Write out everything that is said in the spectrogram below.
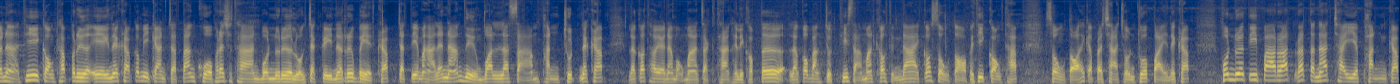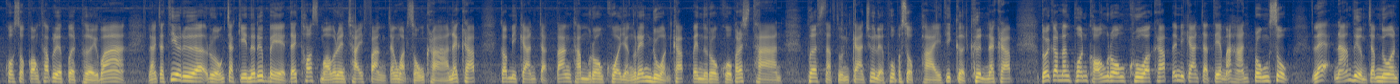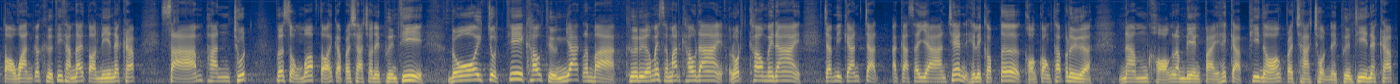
ขณะที่กองทัพเรือเองนะครับก็มีการจัดตั้งครัวพระราชทานบนเรือหลวงจักรีนฤเบศรครับจัดเตรียมอาหารและน้ำดื่มวันละ 3,000 ชุดนะครับแล้วก็ทยอยนำออกมาจากทางเฮลิคอปเตอร์ แล้วก็บางจุดที่สามารถเข้าถึงได้ ก็ส่งต่อไปที่กองทัพ ส่งต่อให้กับประชาชนทั่วไปนะครับพลเรือตรีปารัตรัตนชัยพันธ์ครับโฆษกกองทัพเรือเปิดเผยว่า หลังจากที่เรือหลวงจักรีนฤเบศรได้ทอดสมอบริเวณชายฝั่งจังหวัดสงขลานะครับก็มีการจัดตั้งทำโรงครัวอย่างเร่งด่วนครับเป็นโรงครัวพระราชทาน เพื่อสนับสนุนการช่วยเหลือผู้ประสบภัยที่เกิดขึ้นนะครับ โดยกำลังพลของโรงครัวครับได้มีการจัดเตรียมอาหารปรุงสุก และน้ำดื่มจำนวนต่อวันก็คือที่ทำได้ตอนนี้นะครับ 3,000 ชุด เพื่อส่งมอบต่อให้กับประชาชนในพื้นที่ โดยจุดที่เข้าถึงยากลำบาก คือเรือไม่สามารถเข้าได้ รถเข้าไม่ได้ จะมีการจัดอากาศยาน เช่นเฮลิคอปเตอร์ของกองทัพเรือนำของลำเลียงไปให้กับพี่น้องประชาชนในพื้นที่นะครับ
